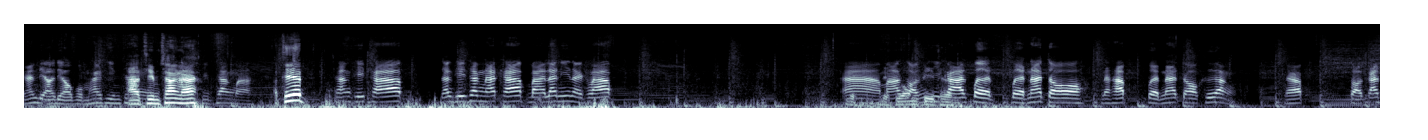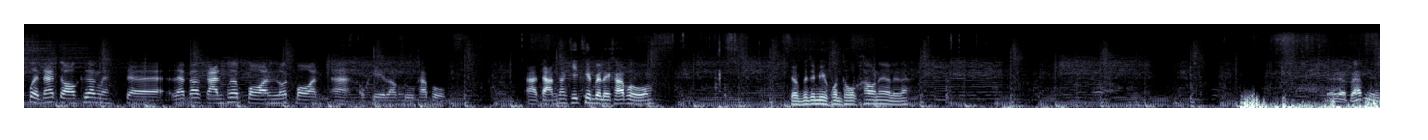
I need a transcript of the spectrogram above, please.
งั้นเดี๋ยวเดี๋ยวผมให้ทีมช่าอ่างทีมช่างนะ ทีมช่างมา อาทิตย์ ช่างทิศครับ ช่างทิศช่างนัดครับ มาด้านนี้หน่อยครับ อ่า มาสอนวิธีการเปิดเปิดหน้าจอนะครับ เปิดหน้าจอเครื่องนะครับ สอนการเปิดหน้าจอเครื่องเลยแต่แล้วก็การเพิ่มปอนด์ลดปอนด์อ่า โอเค ลองดูครับผม อ่า ตามช่างคิดขึ้นไปเลยครับผม เดี๋ยวมันจะมีคนโทรเข้าแน่เลยนะ เดี๋ยวแป๊บนึง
